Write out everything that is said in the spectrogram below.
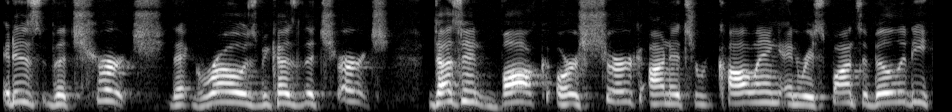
It is the church that grows because the church doesn't balk or shirk on its calling and responsibility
